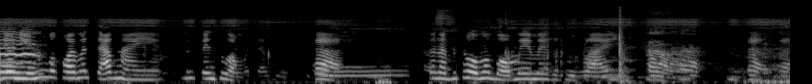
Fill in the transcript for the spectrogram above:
เดี๋ยวนี้มันบ่ค่อยมาจับให้มันเป็นช่วงมาจับเด็กค่ะตอนนั้นเพิ่นโทรมาบอกแม่แม่ก็ถูกหลายอยู่ ค่ะ ค่ะค่ะ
